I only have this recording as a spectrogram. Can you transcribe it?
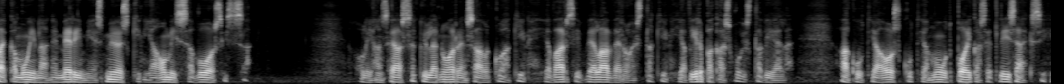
vaikka muinainen merimies myöskin ja omissa vuosissa – Olihan seassa kyllä nuoren salkoakin ja varsin velaveroistakin ja virpakasvuista vielä. Akut ja oskut ja muut poikaset lisäksi,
